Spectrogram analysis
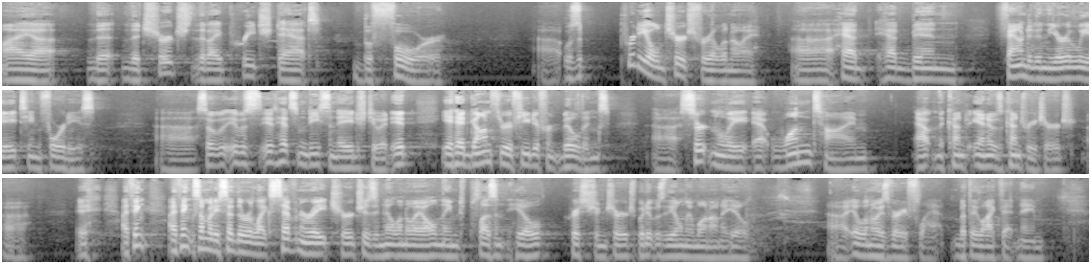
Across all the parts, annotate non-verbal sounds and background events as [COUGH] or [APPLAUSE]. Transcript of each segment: My uh, the the church that I preached at before uh, was a pretty old church for Illinois. Uh, had had been founded in the early 1840s, uh, so it was it had some decent age to it. It it had gone through a few different buildings. Uh, certainly, at one time, out in the country, and it was a country church. Uh, [LAUGHS] I think I think somebody said there were like seven or eight churches in Illinois, all named Pleasant Hill Christian Church, but it was the only one on a hill. Uh, Illinois is very flat, but they like that name.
